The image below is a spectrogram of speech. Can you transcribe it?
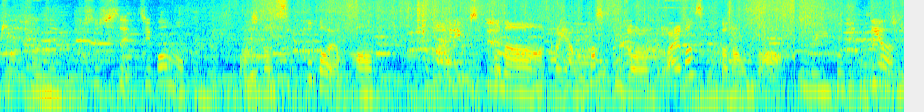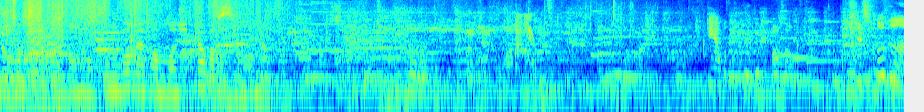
비프는 여기 소스에 찍어 먹으면 맛이 난 스프가 약간 크림 스프나 그런 양파 스프인 줄 알았는데 빨간 스프가 나온다. 이거 이거 신기하죠? 너무 궁금해서 한번 시켜봤습니다. 되게 바삭해. 시푸드는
